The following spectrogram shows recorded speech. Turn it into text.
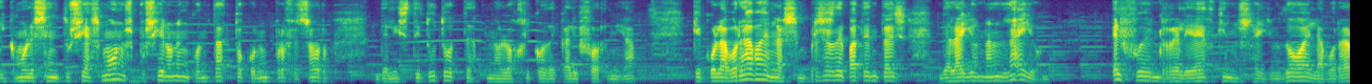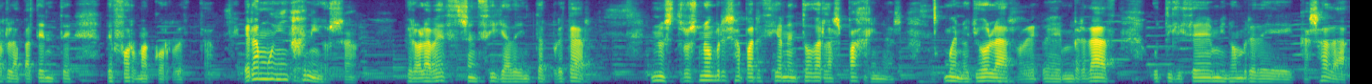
Y como les entusiasmó, nos pusieron en contacto con un profesor del Instituto Tecnológico de California que colaboraba en las empresas de patentes de Lion and Lion. Él fue en realidad quien nos ayudó a elaborar la patente de forma correcta. Era muy ingeniosa, pero a la vez sencilla de interpretar nuestros nombres aparecían en todas las páginas. Bueno, yo la, en verdad utilicé mi nombre de casada,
